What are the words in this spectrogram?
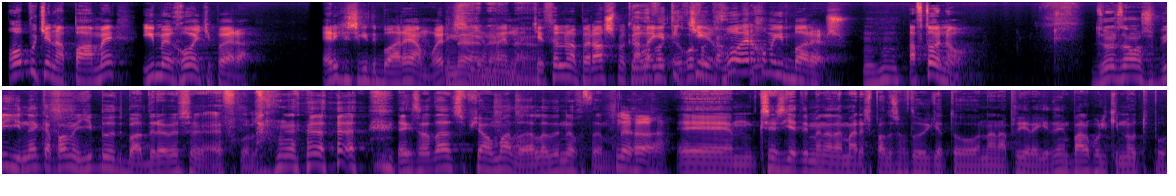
όπου και να πάμε, είμαι εγώ εκεί πέρα. Έρχεσαι για την παρέα μου, έρχεσαι Ναι, για ναι, μένα. ναι. Και θέλω να περάσουμε καλά, εγώ θα- γιατί εγώ και θα εγώ κάνω αυτό. έρχομαι για την παρέα σου. Αυτό εννοώ. Τζόρτζ, άμα σου πει η γυναίκα πάμε γήπεδο την παντρεύεσαι, εύκολα. Εξαρτάται σε ποια ομάδα, αλλά δεν έχω θέμα. ε, Ξέρεις γιατί εμένα δεν μου αρέσει πάντως αυτό για τον αναπτήρα, γιατί είναι πάρα πολύ κοινότυπο.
